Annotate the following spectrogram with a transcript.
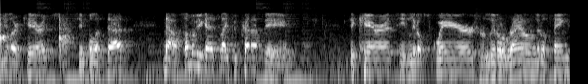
peel our carrots, simple as that. Now, some of you guys like to cut up the the carrots in little squares or little round little things.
